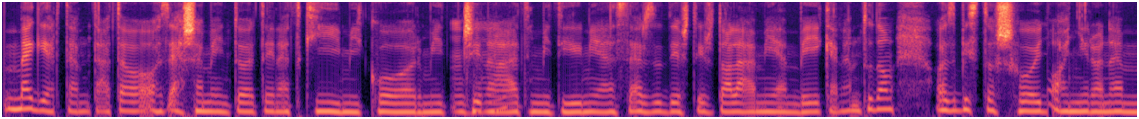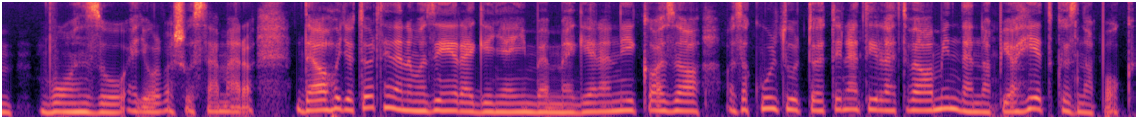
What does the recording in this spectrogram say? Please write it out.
Megértem, tehát az esemény történet ki, mikor, mit uh-huh. csinált, mit ír, milyen szerződést és talál, milyen béke, nem tudom. Az biztos, hogy annyira nem vonzó egy olvasó számára. De ahogy a történelem az én regényeimben megjelenik, az a, az a kultúrtörténet, illetve a mindennapi, a hétköznapok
